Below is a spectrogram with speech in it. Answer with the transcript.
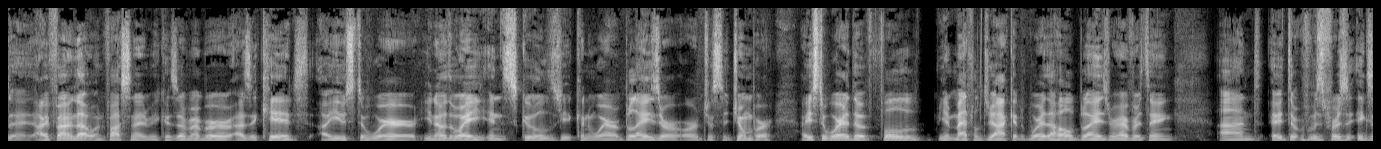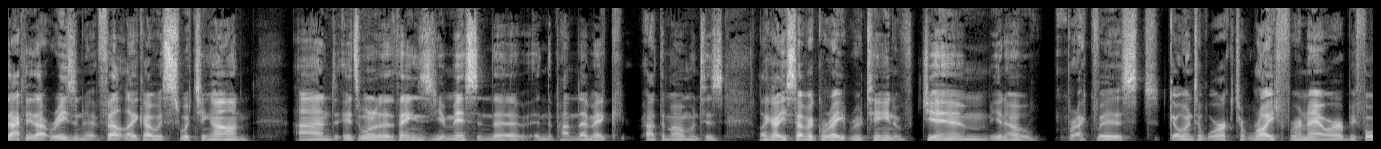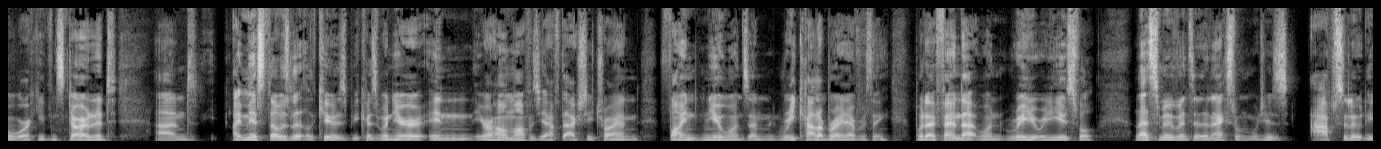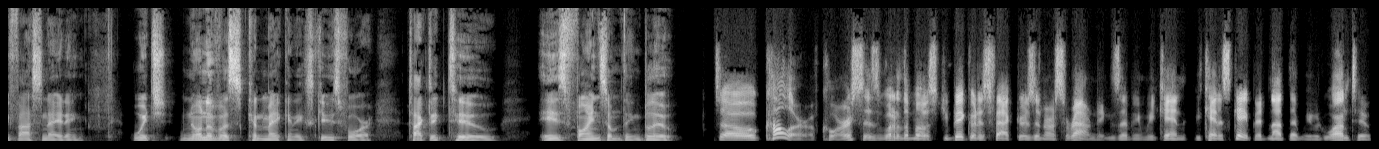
I found that one fascinating because I remember as a kid, I used to wear, you know, the way in schools you can wear a blazer or just a jumper. I used to wear the full you know, metal jacket, wear the whole blazer, everything and it was for exactly that reason. It felt like I was switching on, and it's one of the things you miss in the in the pandemic at the moment. Is like I used to have a great routine of gym, you know, breakfast, going to work to write for an hour before work even started, and I miss those little cues because when you're in your home office, you have to actually try and find new ones and recalibrate everything. But I found that one really, really useful. Let's move into the next one, which is absolutely fascinating, which none of us can make an excuse for. Tactic two is find something blue. So color, of course, is one of the most ubiquitous factors in our surroundings. I mean, we can't we can't escape it. Not that we would want to.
